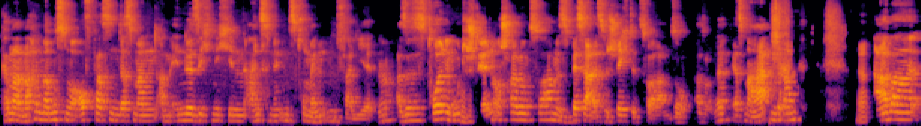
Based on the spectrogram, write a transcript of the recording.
Kann man machen, man muss nur aufpassen, dass man am Ende sich nicht in einzelnen Instrumenten verliert. Ne? Also es ist toll, eine gute mhm. Stellenausschreibung zu haben, es ist besser als eine schlechte zu haben. So, also ne? erstmal Haken dran. Ja. Aber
